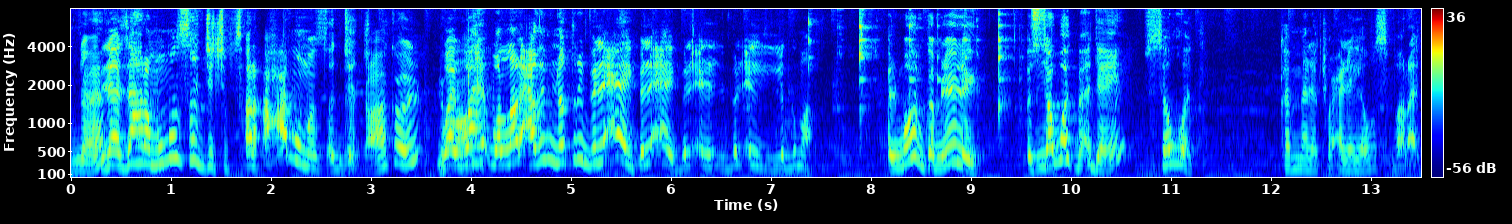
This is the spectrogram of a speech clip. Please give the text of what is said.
نعم. لا زهرة مو من صدقك بصراحة مو من صدقك أكل. واي واي والله العظيم نطري بالعي بالعي بالعي بالعي اللقمة. المهم كملي لي إيش سوت بعدين؟ إيش سوت؟ كملت وعلي وصبرت.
